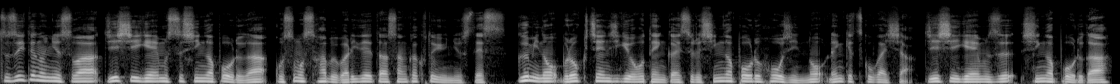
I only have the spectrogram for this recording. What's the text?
続いてのニュースは GC ゲームスシンガポールがコスモスハブバリデーター参画というニュースです。グミのブロックチェーン事業を展開するシンガポール法人の連結子会社 GC ゲームズシンガポールが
